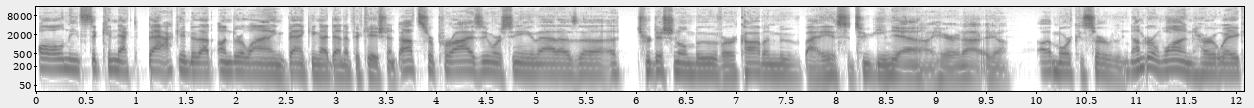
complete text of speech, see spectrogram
all needs to connect back into that underlying banking identification. Not surprising. We're seeing that as a, a traditional move or a common move by institutions Yeah. here, not you know, uh, more conservative. Number one, Herwig,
